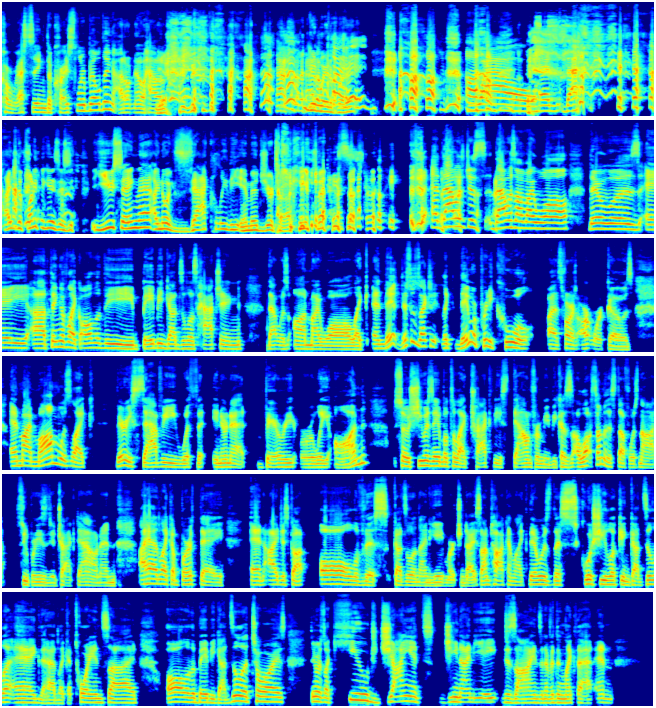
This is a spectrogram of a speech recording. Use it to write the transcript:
caressing the Chrysler Building. I don't know how. a good way to put it. Um, um, Wow. and that. I, the funny thing is, is you saying that I know exactly the image you're talking about. exactly. and that was just that was on my wall. There was a uh, thing of like all of the baby Godzillas hatching that was on my wall. Like, and they, this was actually like they were pretty cool as far as artwork goes. And my mom was like very savvy with the internet very early on. So she was able to like track these down for me because a lot some of this stuff was not super easy to track down. And i had like a birthday and i just got all of this godzilla 98 merchandise. I'm talking like there was this squishy looking godzilla egg that had like a toy inside all of the baby godzilla toys there was like huge giant g98 designs and everything like that and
